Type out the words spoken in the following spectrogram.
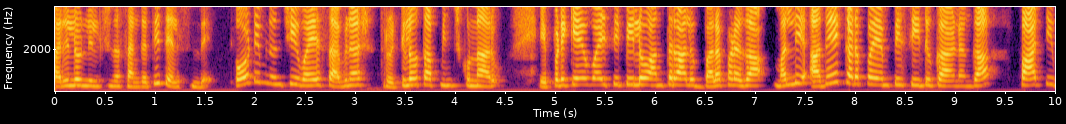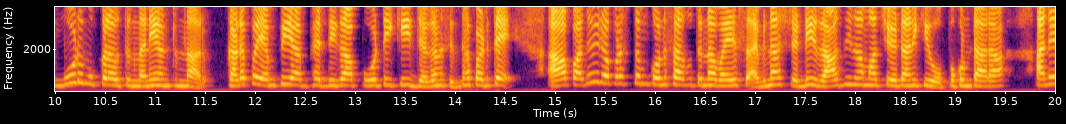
బరిలో నిలిచిన సంగతి తెలిసిందే. ఓటమి నుంచి వైఎస్ అవినాష్ త్రుటిలో తప్పించుకున్నారు. ఇప్పటికే వైసీపీలో అంతరాలు బలపడగా మళ్ళీ అదే కడప ఎంపీ సీటు కారణంగా పార్టీ మూడు ముక్కలవుతుందని అంటున్నారు. కడప ఎంపీ అభ్యర్థిగా పోటీకి జగన్ సిద్ధపడితే ఆ పదవిలో ప్రస్తుతం కొనసాగుతున్న వైఎస్ అవినాష్ రెడ్డి రాజీనామా చేయడానికి ఒప్పుకుంటారా అనే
